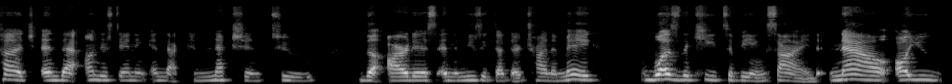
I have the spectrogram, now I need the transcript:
touch and that understanding and that connection to the artist and the music that they're trying to make was the key to being signed. Now all you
